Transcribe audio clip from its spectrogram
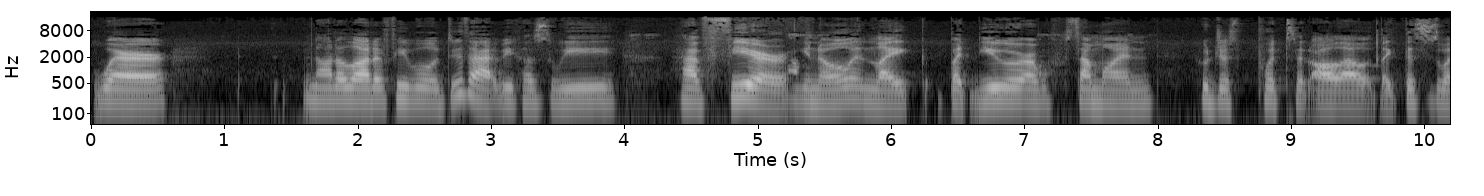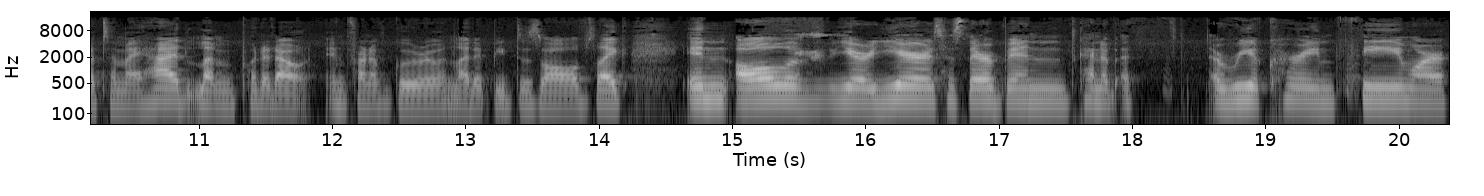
where not a lot of people do that because we have fear, you know, and like but you are someone who just puts it all out. Like this is what's in my head. Let me put it out in front of guru and let it be dissolved. Like in all of your years has there been kind of a a reoccurring theme or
